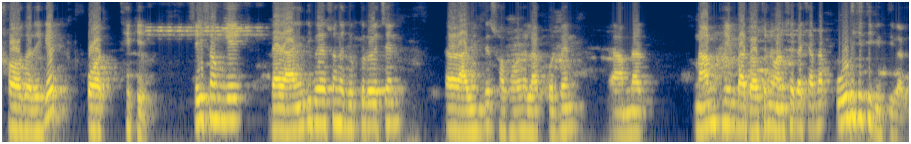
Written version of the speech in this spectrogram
ষোলো তারিখের পর থেকে। সেই সঙ্গে যারা রাজনীতি সঙ্গে যুক্ত রয়েছেন, তারা রাজনীতিতে সফলতা লাভ করবেন। আপনার নাম, ফেম বা দশজনের মানুষের কাছে আপনার পরিচিতি বৃদ্ধি পাবে।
